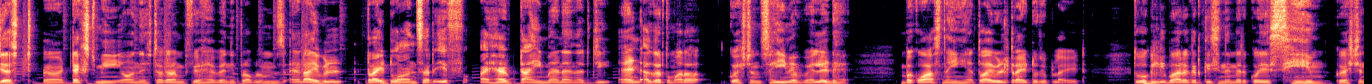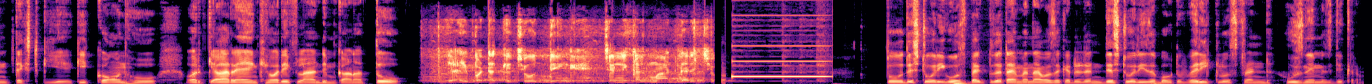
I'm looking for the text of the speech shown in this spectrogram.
just uh, text me on instagram if you have any problems. And i will try to answer if i have time and energy. And अगर तुम्हारा क्वेश्चन सही में वैलिड है बकवास नहीं है तो I will try to reply it तो अगली बार अगर किसी ने मेरे को ये सेम क्वेश्चन टेक्स्ट किए कि कौन हो और क्या रैंक है और ये फलान डिमकाना तो यही पटक के चोट देंगे। चल निकल मार दर तो this story goes back to the time and I was a cadet and this story is about a very close friend whose name is Vikram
